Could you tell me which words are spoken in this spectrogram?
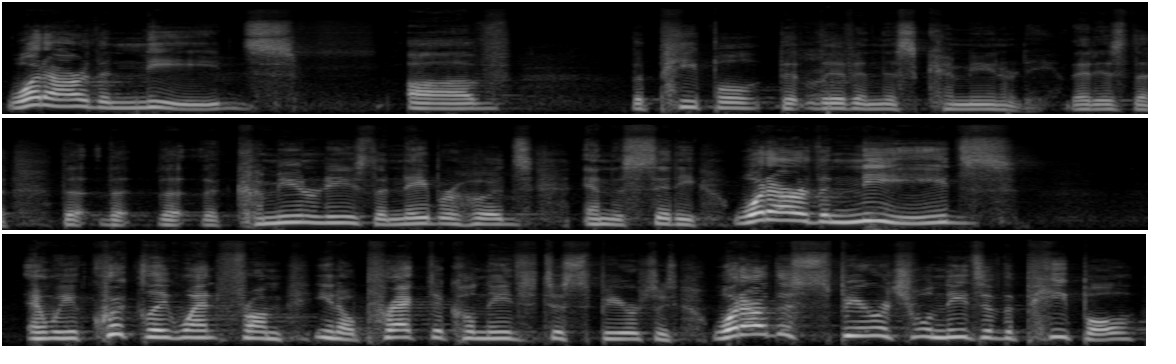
What are the needs of the people that live in this community? That is, the, the, the, the, the communities, the neighborhoods, and the city. What are the needs And we quickly went from, you know, practical needs to spiritual needs. What are the spiritual needs of the people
